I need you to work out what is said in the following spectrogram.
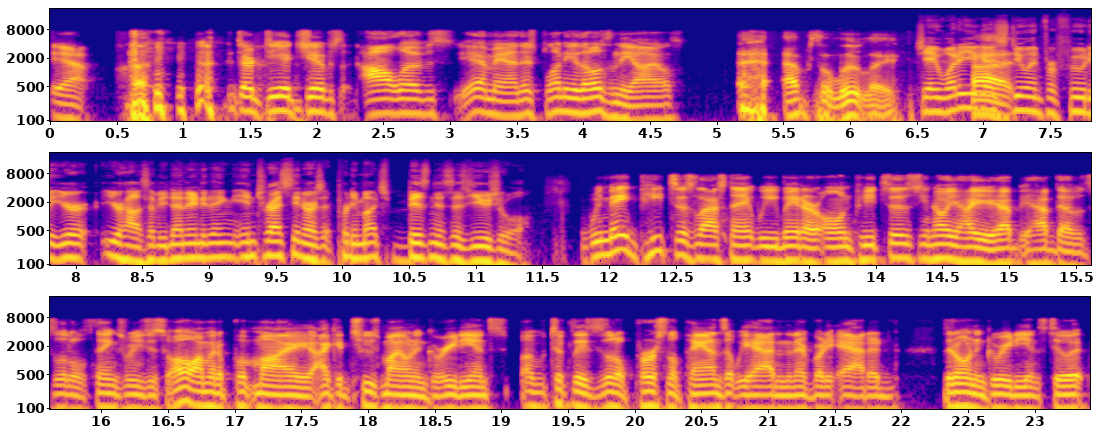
Yeah. tortilla chips, olives. Yeah, man. There's plenty of those in the aisles. Absolutely. Jay, what are you guys Uh, doing for food at your your house? Have you done anything interesting, or is it pretty much business as usual? We made pizzas last night. We made our own pizzas. You know how you have you have those little things where you just oh I'm gonna put my I could choose my own ingredients. Uh, We took these little personal pans that we had and then everybody added their own ingredients to it.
